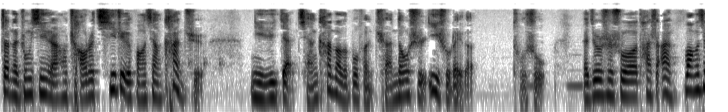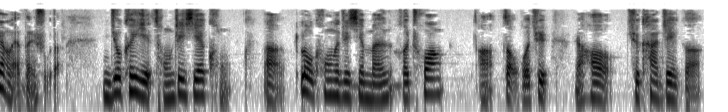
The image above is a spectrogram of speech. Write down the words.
站在中心，然后朝着七这个方向看去，你眼前看到的部分全都是艺术类的图书。也就是说，它是按方向来分属的，你就可以从这些孔，呃，镂空的这些门和窗啊走过去，然后去看这个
